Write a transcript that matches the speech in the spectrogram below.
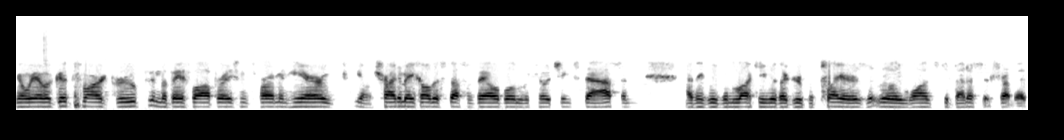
you know, we have a good, smart group in the baseball operations department here. You know, try to make all this stuff available to the coaching staff, and I think we've been lucky with a group of players that really wants to benefit from it.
